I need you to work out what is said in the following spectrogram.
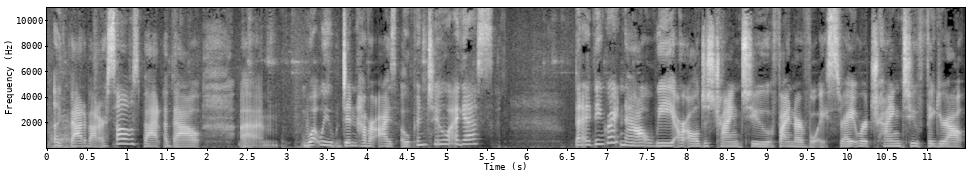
like bad about ourselves, bad about um, what we didn't have our eyes open to, I guess. But I think right now we are all just trying to find our voice, right? We're trying to figure out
